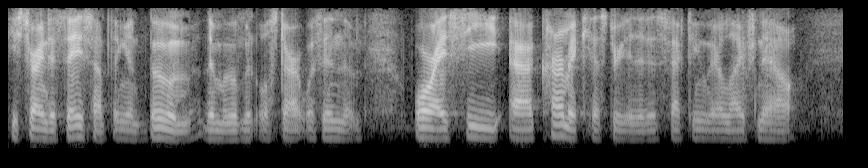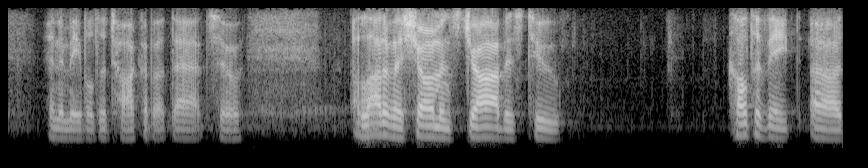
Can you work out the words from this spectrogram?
he's trying to say something, and boom, the movement will start within them. Or I see a karmic history that is affecting their life now, and I'm able to talk about that. So a lot of a shaman's job is to cultivate uh,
